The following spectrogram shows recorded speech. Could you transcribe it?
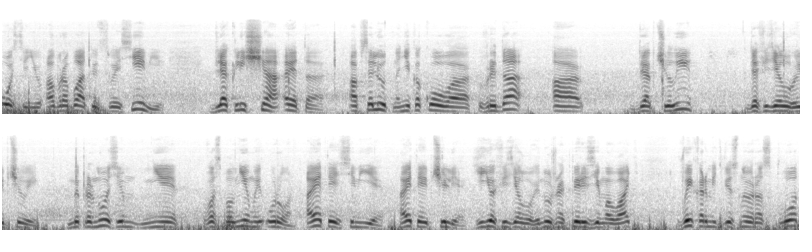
осенью обрабатывают свои семьи. Для клеща это абсолютно никакого вреда, а для пчелы, для физиологии пчелы мы приносим невосполнимый урон. А этой семье, а этой пчеле, ее физиологии нужно перезимовать, выкормить весной расплод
